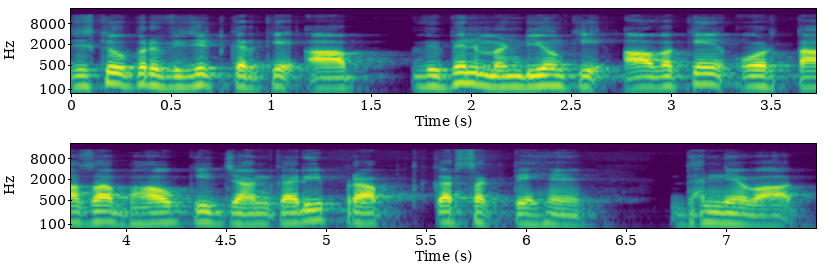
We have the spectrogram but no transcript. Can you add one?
जिसके ऊपर विज़िट करके आप विभिन्न मंडियों की आवकें और ताज़ा भाव की जानकारी प्राप्त कर सकते हैं। धन्यवाद।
